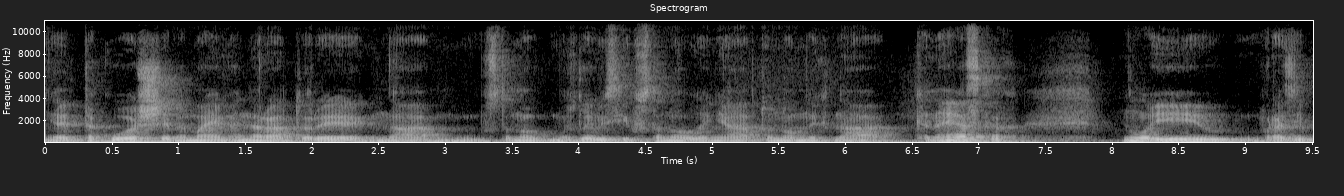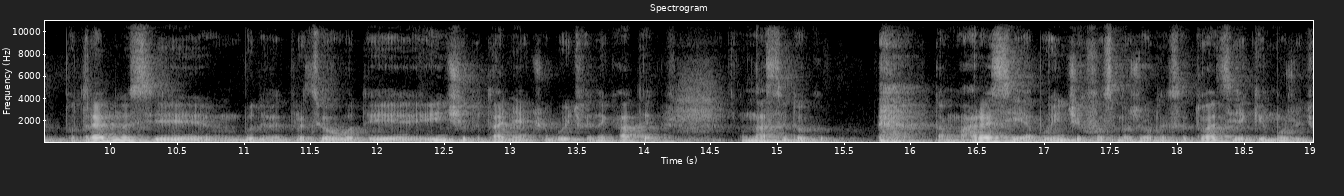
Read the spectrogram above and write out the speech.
Е, Також ми маємо генератори на встанов... можливість їх встановлення автономних на КНС-ках. Ну і в разі потребності будемо відпрацьовувати інші питання, якщо будуть виникати внаслідок там агресії або інших форс-мажорних ситуацій, які можуть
